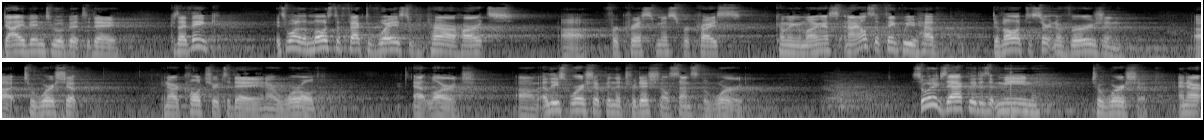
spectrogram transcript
dive into a bit today. Because I think it's one of the most effective ways to prepare our hearts uh, for Christmas, for Christ coming among us. And I also think we have developed a certain aversion uh, to worship in our culture today, in our world at large. Um, at least worship in the traditional sense of the word. So, what exactly does it mean to worship? And are,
